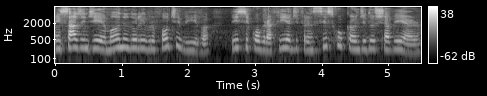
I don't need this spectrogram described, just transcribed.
Mensagem de Emmanuel no livro Fonte Viva, psicografia de Francisco Cândido Xavier.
